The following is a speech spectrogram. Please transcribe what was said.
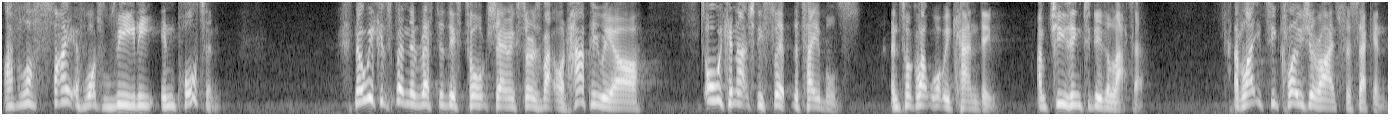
I've lost sight of what's really important. Now, we could spend the rest of this talk sharing stories about how unhappy we are, or we can actually flip the tables and talk about what we can do. I'm choosing to do the latter. I'd like you to close your eyes for a second.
